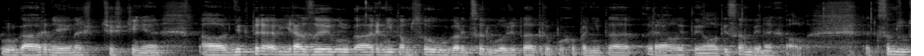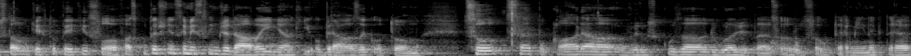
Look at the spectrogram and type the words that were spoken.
vulgárněji než v češtině a některé výrazy vulgární tam jsou velice důležité pro pochopení té reality, ale ty jsem vynechal. Tak jsem zůstal u těchto pěti slov a skutečně si myslím, že dávají nějaký obrázek o tom, co se pokládá v Rusku za důležité. Jsou, jsou termíny, které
